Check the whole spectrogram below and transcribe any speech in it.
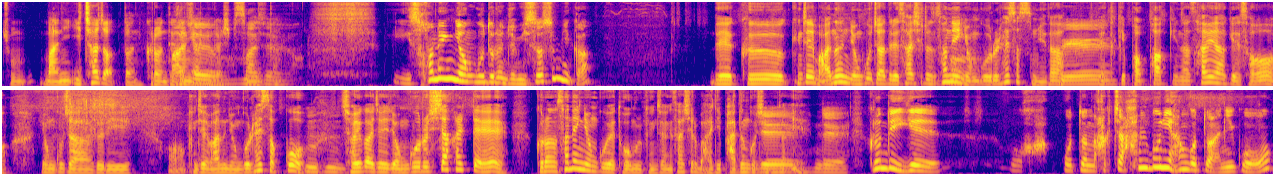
좀 많이 잊혀졌던 그런 대상이 맞아요. 아닌가 싶습니다. 맞아요. 이 선행 연구들은 좀 있었습니까? 네, 그 굉장히 많은 연구자들이 사실은 선행 어. 연구를 했었습니다. 네. 네, 특히 법학이나 사회학에서 연구자들이 어, 굉장히 많은 연구를 했었고 음흠. 저희가 이제 연구를 시작할 때 그런 선행 연구의 도움을 굉장히 사실 많이 받은 것입니다. 네, 예. 네. 그런데 이게 어떤 학자 한 분이 한 것도 아니고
